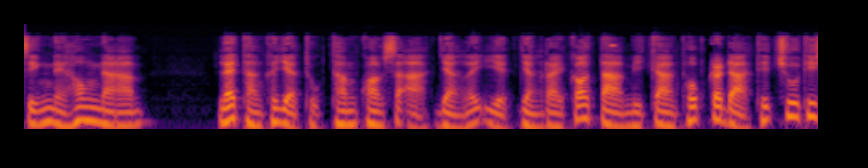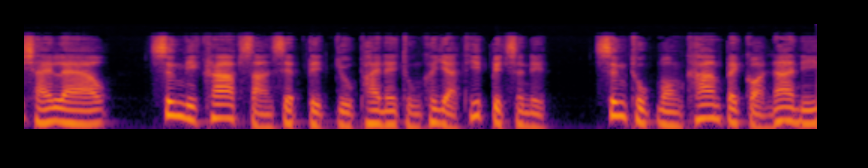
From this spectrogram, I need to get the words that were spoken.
ซิงค์ในห้องน้ำและถังขยะถูกทำความสะอาดอย่างละเอียดอย่างไรก็ตามมีการพบกระดาษทิชชู่ที่ใช้แล้ว ซึ่งมีคราบสารเสพติดอยู่ภายในถุงขยะที่ปิดสนิท ซึ่งถูกมองข้ามไปก่อนหน้านี้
